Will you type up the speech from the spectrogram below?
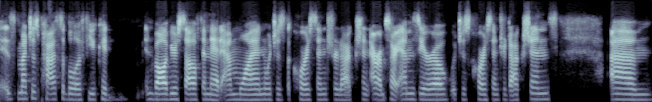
as much as possible, if you could involve yourself in that M1, which is the course introduction, or I'm sorry, M0, which is course introductions. Um,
